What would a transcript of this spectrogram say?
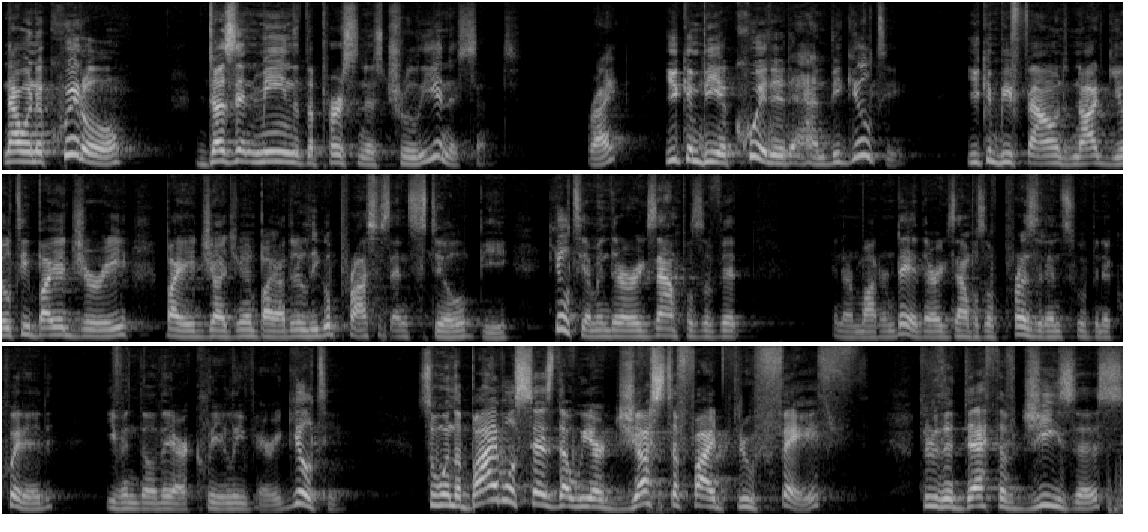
Now, an acquittal doesn't mean that the person is truly innocent, right? You can be acquitted and be guilty. You can be found not guilty by a jury, by a judgment, by other legal process, and still be guilty. I mean, there are examples of it in our modern day. There are examples of presidents who have been acquitted, even though they are clearly very guilty. So when the Bible says that we are justified through faith, through the death of Jesus,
